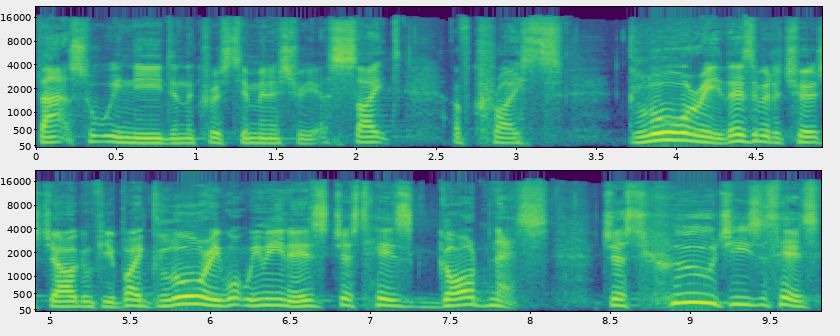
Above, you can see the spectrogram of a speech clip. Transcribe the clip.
That's what we need in the Christian ministry a sight of Christ's Glory, there's a bit of church jargon for you. By glory, what we mean is just his godness, just who Jesus is,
